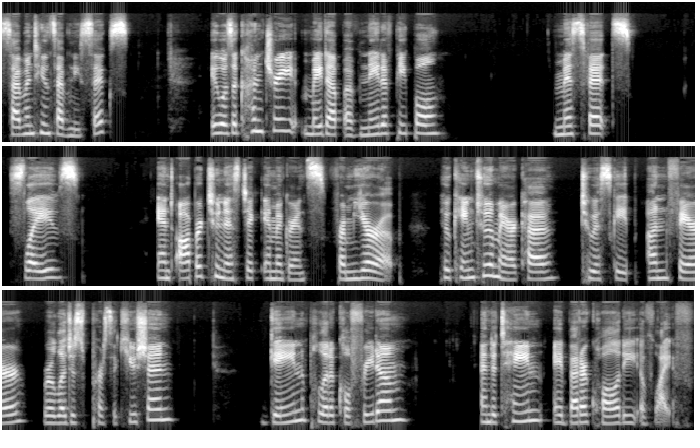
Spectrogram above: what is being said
1776, it was a country made up of Native people, misfits, slaves, and opportunistic immigrants from Europe who came to America to escape unfair religious persecution, gain political freedom, and attain a better quality of life.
